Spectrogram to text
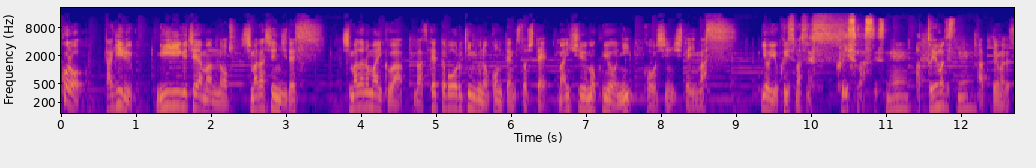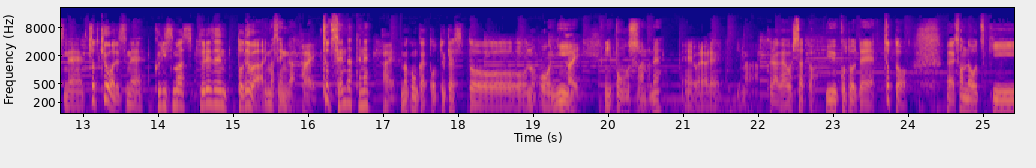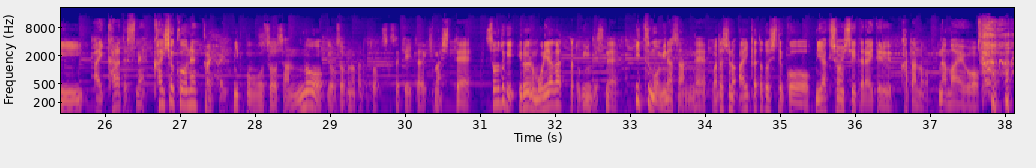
心たぎる B リーグチェアマンの島田真二です。島田のマイクはバスケットボールキングのコンテンツとして毎週木曜に更新しています。いよいよクリスマスです。クリスマスですね。あっという間ですね。あっという間ですね。ちょっと今日はですね、クリスマスプレゼントではありませんが、はい。ちょっと先だってね、はい。まあ、今回、ポッドキャストの方に、はい。日本放送さんのね、えー我々今、くら替えをしたということで、ちょっと、えーそんなお付き合いからですね、会食をね、はい。はい。日本放送さんの上層部の方とさせていただきまして、その時いろいろ盛り上がった時にですね、いつも皆さんね、私の相方としてこう、リアクションしていただいている方の名前を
